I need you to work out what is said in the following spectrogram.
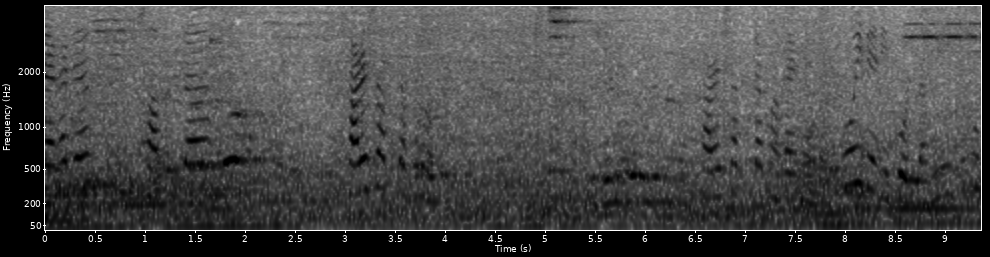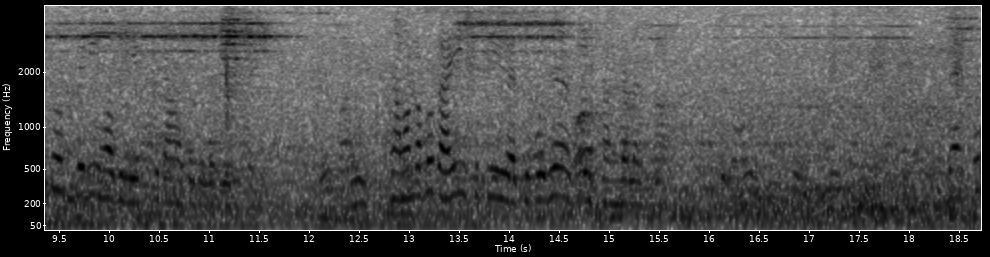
দেখা যাক, সাতটা, সাড়ে সাতটা পুরো। সাড়ে সাতটা কাঁটায় নেবে ওই দেরি করলাম? এইটুকু তো দেরি হবে একটু দাঁড়াতে গেলে জামা কাপড় গায়েই শুকিয়ে গেছে, বোঝা যাচ্ছে ঠান্ডা লাগবে দেখো।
